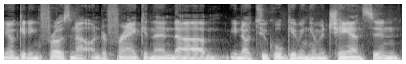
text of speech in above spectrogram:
you know getting frozen out under Frank, and then um, you know Tuchel giving him a chance, and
